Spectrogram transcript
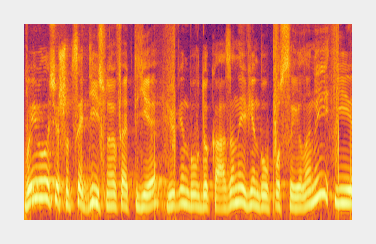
Виявилося, що це дійсно ефект є. Він був доказаний, він був посилений, і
